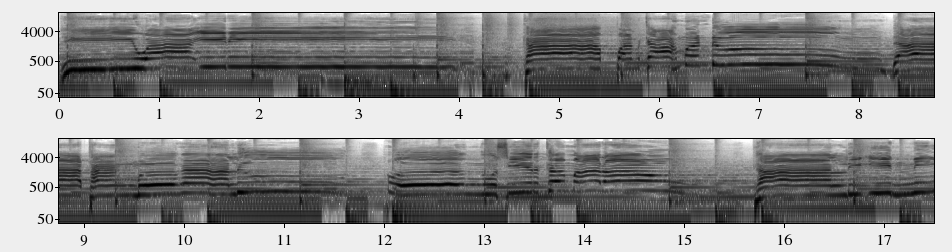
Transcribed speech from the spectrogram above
jiwa ini. Kapankah mendung datang mengalun mengusir kemarau. Kali ini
